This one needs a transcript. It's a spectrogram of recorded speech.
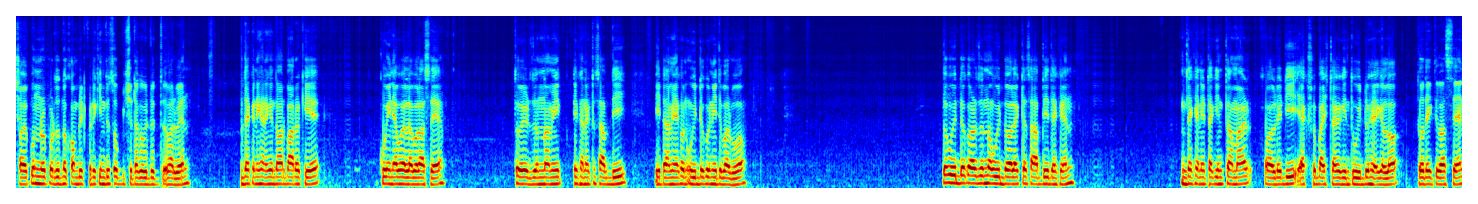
ছয় পনেরো পর্যন্ত কমপ্লিট করে কিন্তু চব্বিশশো টাকা উইডো দিতে পারবেন। দেখেন এখানে কিন্তু আমার বারো কে কুইন অ্যাভেলেবল আছে। তো এর জন্য আমি এখানে একটা চাপ দিই, এটা আমি এখন উইডো করে নিতে পারব। তো উইডো করার জন্য উইডো একটা চাপ দিই, দেখেন। দেখেন এটা কিন্তু আমার অলরেডি একশো বাইশ টাকা কিন্তু উইডো হয়ে গেল। তো দেখতে পাচ্ছেন,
